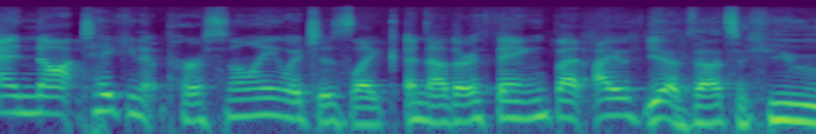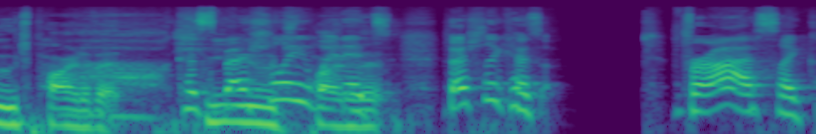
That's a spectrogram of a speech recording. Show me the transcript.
and not taking it personally, which is like another thing. But I yeah, that's a huge part of it. because especially when it's it. especially because for us, like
